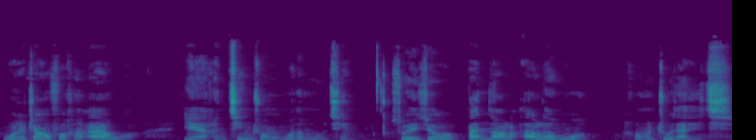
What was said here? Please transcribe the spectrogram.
我的丈夫很爱我，也很敬重我的母亲，所以就搬到了阿勒莫我们住在一起。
